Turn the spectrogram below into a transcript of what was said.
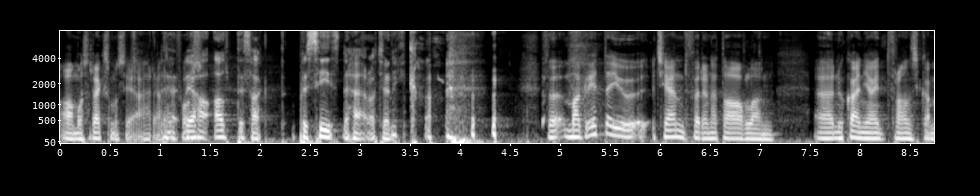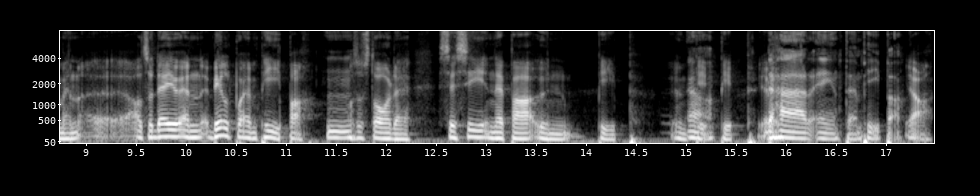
Amos Rex-museet här i Det, Helsingfors. det har alltid sagt precis det här åt Janika. För Magritte är ju känd för den här tavlan. Eh, nu kan jag inte franska men eh, alltså det är ju en bild på en pipa Mm. och så står det ”Ceci n'est pas une pipe”. Un Ja. pip, pip. Det här är inte en pipa. Ja.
